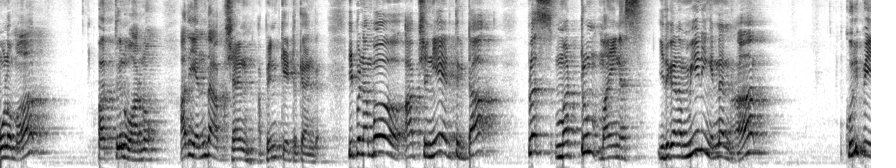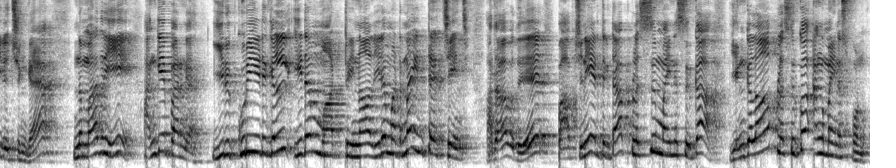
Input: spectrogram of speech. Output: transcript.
மூலமாக பத்துன்னு வரணும். அது எந்த ஆப்ஷன் அப்படின்னு கேட்டிருக்காங்க. இப்போ நம்ம ஆப்ஷன் ஏ எடுத்துக்கிட்டா ப்ளஸ் மற்றும் மைனஸ் இதுக்கான மீனிங் என்னன்னா குறிப்பீடு வச்சுங்க இந்த மாதிரி அங்கே பாருங்க. இரு குறியீடுகள் இடம் மாற்றினால் இடம் மாற்றினா இன்டர்சேஞ்ச் அதாவது இப்போ ஆப்ஷனே எடுத்துக்கிட்டா ப்ளஸ் மைனஸ் இருக்கா? எங்கெல்லாம் ப்ளஸ் இருக்கோ அங்கே மைனஸ் போடணும்.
